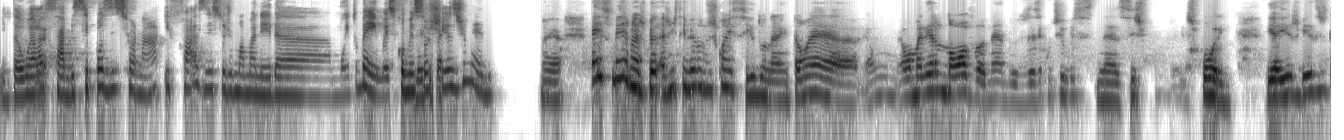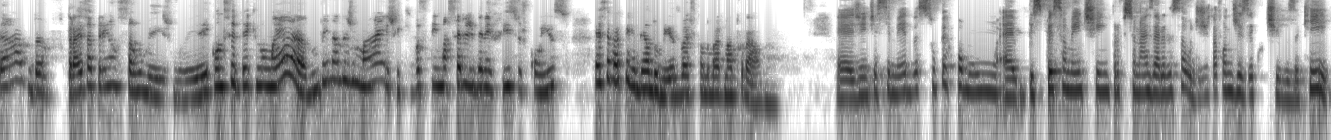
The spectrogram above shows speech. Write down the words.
Então ela é. sabe se posicionar e faz isso de uma maneira muito bem, mas começou cheia de medo. É. é. isso mesmo, a gente tem medo do desconhecido, né? Então é, é, um, é uma maneira nova né, dos executivos né, se exporem. E aí, às vezes, dá, dá, traz apreensão mesmo. E aí, quando você vê que não é, não tem nada demais, que você tem uma série de benefícios com isso, aí você vai perdendo o medo, vai ficando mais natural. Né? É, gente, esse medo é super comum, é, especialmente em profissionais da área da saúde. A gente está falando de executivos aqui,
